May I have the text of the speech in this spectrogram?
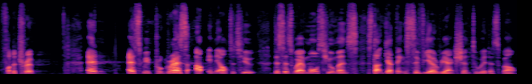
for the trip. And as we progress up in altitude, this is where most humans start getting severe reaction to it as well.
